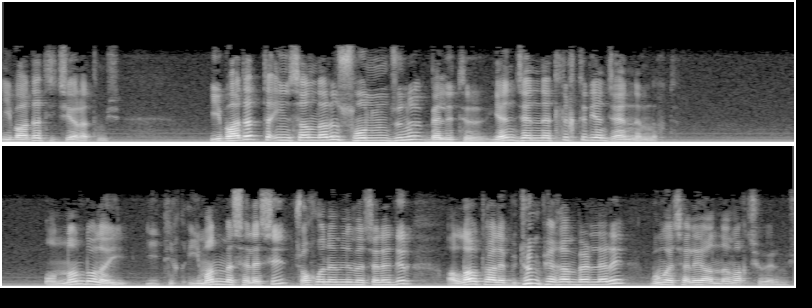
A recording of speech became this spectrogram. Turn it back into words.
ibadet için yaratmış. İbadet de insanların sonucunu belirtir. Yen cennetliktir, yen cehennemliktir. Ondan dolayı iman meselesi çok önemli meseledir. Allahu Teala bütün peygamberleri bu meseleyi anlamak için vermiş.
